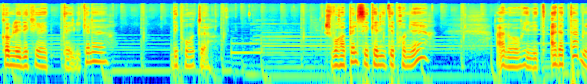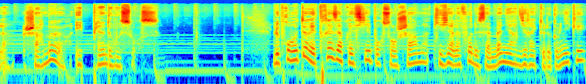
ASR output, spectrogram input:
comme les décrirait Tybee Keller, des promoteurs. Je vous rappelle ses qualités premières alors il est adaptable, charmeur et plein de ressources. Le promoteur est très apprécié pour son charme qui vient à la fois de sa manière directe de communiquer,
